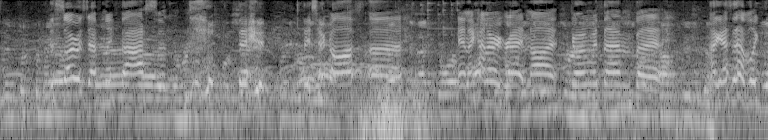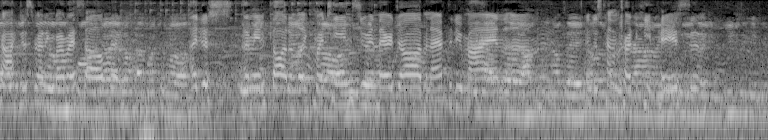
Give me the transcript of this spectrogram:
the start was definitely fast, and they they took off, uh, and I kind of regret not going with them. But I guess I have like practice running by myself, and I just, I mean, thought of like my team's doing their job, and I have to do mine, um, and just kind of tried to keep pace, and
